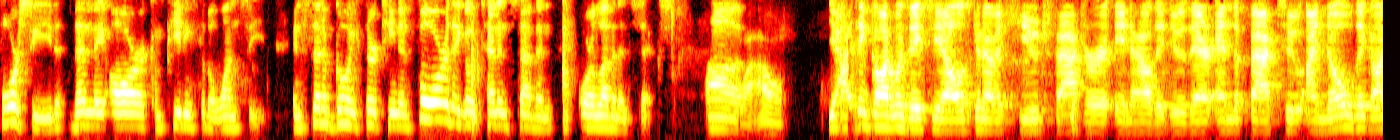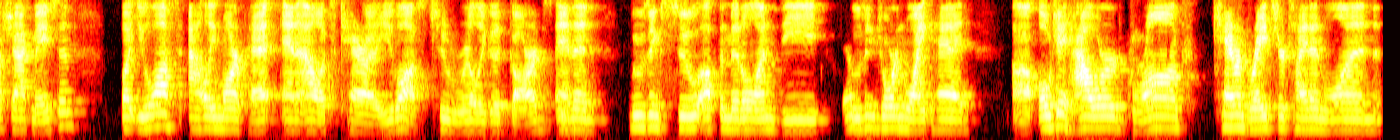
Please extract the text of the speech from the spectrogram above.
four seed than they are competing for the one seed. Instead of going 13 and four, they go 10 and seven or 11 and six. Uh, wow. Yeah. I think Godwin's ACL is going to have a huge factor in how they do there. And the fact, too, I know they got Shaq Mason, but you lost Ali Marpet and Alex Cappa. You lost two really good guards. And then losing Suh up the middle on D, Yep. losing Jordan Whitehead, uh, OJ Howard, Gronk, Cameron Brates, your tight end one.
